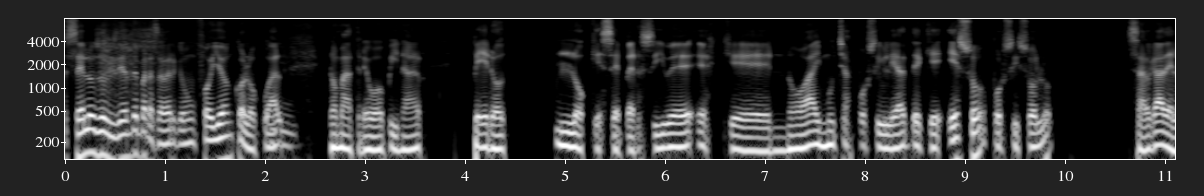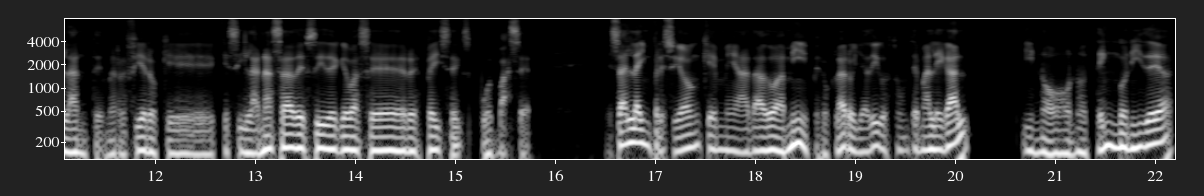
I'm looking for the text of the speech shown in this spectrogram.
sé lo suficiente para saber que es un follón, con lo cual Mm. no me atrevo a opinar, pero lo que se percibe es que no hay muchas posibilidades de que eso por sí solo salga adelante. Me refiero que, si la NASA decide que va a ser SpaceX, pues va a ser. Esa es la impresión que me ha dado a mí, pero claro, ya digo, esto es un tema legal y no, no tengo ni idea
